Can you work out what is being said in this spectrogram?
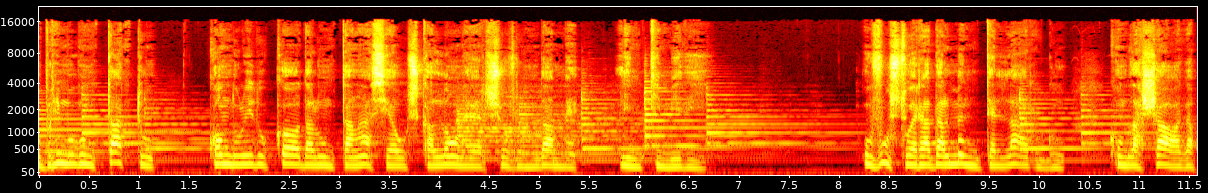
Il primo contatto, quando li toccò da allontanarsi a un scalone verso frondamme, l'intimidì. Il fusto era talmente largo che lasciava che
